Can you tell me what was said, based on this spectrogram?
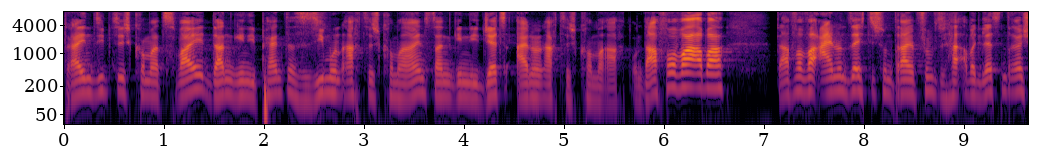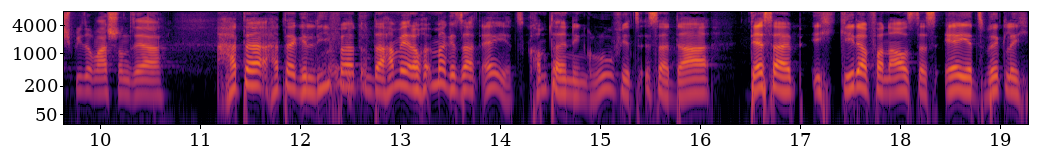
73,2, dann gehen die Panthers 87,1, dann gehen die Jets 81,8. Und davor war aber, davor war 61 und 53. Aber die letzten drei Spiele war schon sehr. Hat er, hat er geliefert und da haben wir ja auch immer gesagt, ey, jetzt kommt er in den Groove, jetzt ist er da. Deshalb, ich gehe davon aus, dass er jetzt wirklich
